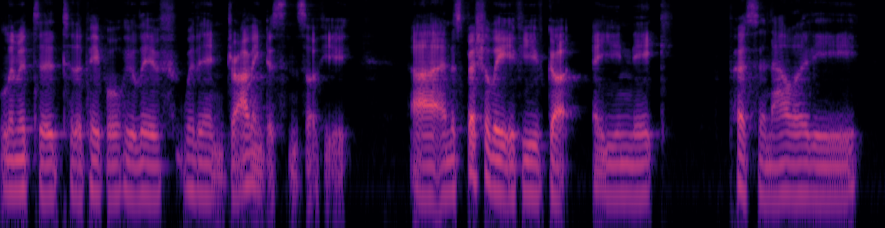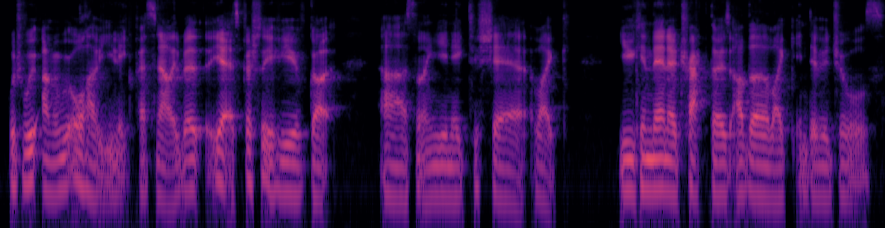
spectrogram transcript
limited to the people who live within driving distance of you, uh, and especially if you've got a unique personality, which we I mean we all have a unique personality, but yeah, especially if you've got uh, something unique to share, like you can then attract those other like individuals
